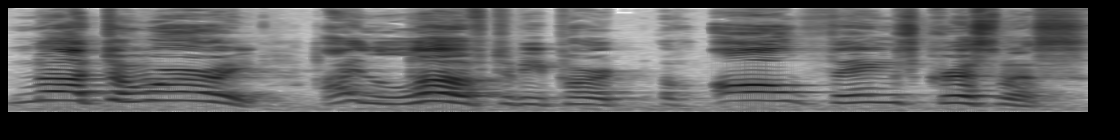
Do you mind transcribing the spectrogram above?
Not to worry. I love to be part of all things Christmas.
